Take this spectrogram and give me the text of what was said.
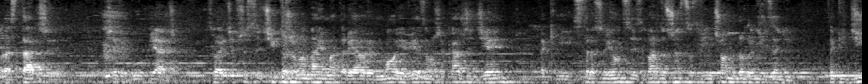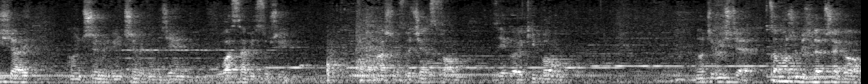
Chyba starczy się wygłupiać. Słuchajcie, wszyscy ci, którzy oglądają materiały moje, wiedzą, że każdy dzień taki stresujący jest bardzo często zwieńczony dobrym jedzeniem. Tak i dzisiaj kończymy, wieńczymy ten dzień wasabi sushi. Naszym zwycięstwem z jego ekipą. No oczywiście, co może być lepszego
